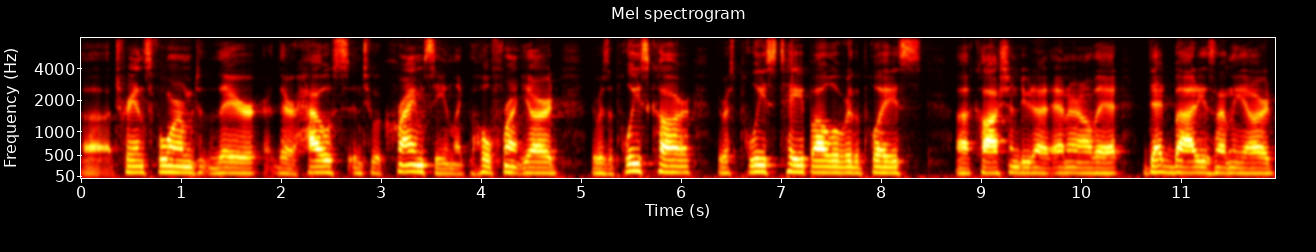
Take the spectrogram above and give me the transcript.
uh, transformed their their house into a crime scene. Like the whole front yard, there was a police car, there was police tape all over the place, uh, caution, do not enter, all that. Dead bodies on the yard,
